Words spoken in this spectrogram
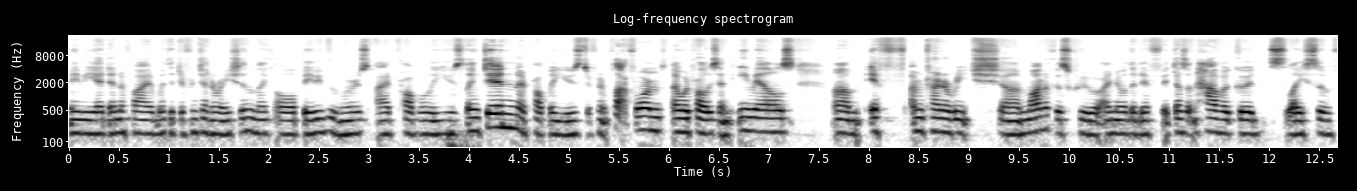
maybe identify with a different generation, like all baby boomers, I'd probably use LinkedIn. I'd probably use different platforms. I would probably send emails. Um, if I'm trying to reach uh, Monika's crew, I know that if it doesn't have a good slice of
